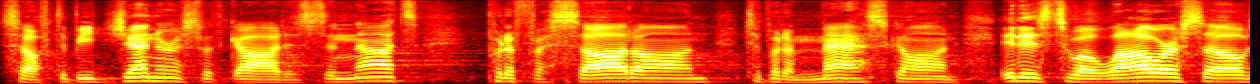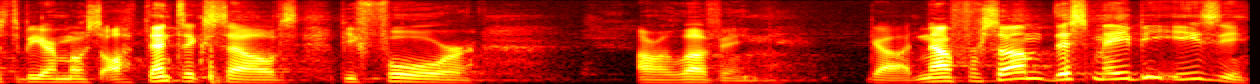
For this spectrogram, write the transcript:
self. To be generous with God is to not put a facade on, to put a mask on. It is to allow ourselves to be our most authentic selves before our loving God. Now, for some, this may be easy.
